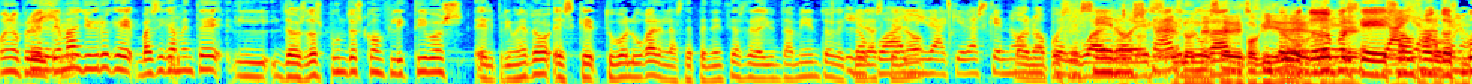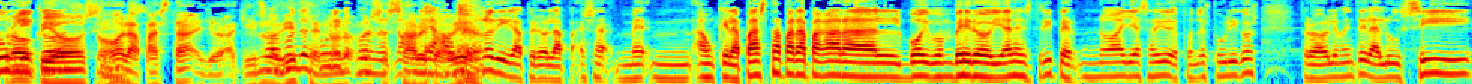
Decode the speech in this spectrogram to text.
Bueno, pero el tema yo creo que básicamente los dos puntos conflictivos, el primero es que tuvo lugar en las dependencias del ayuntamiento, que Lo quieras cual, que no. mira, quieras que no, Bueno, no pues puede igual ser, no es Oscar. el Es donde lugar, se decide. sobre todo porque Ya, son ya, fondos públicos. No, la pasta, yo, aquí no Son lo fondos dicen, no, públicos. no- Bueno, se no, sabe mira, todavía. aunque no lo diga, pero la, pa- o sea, me- mm, aunque la pasta para pagar al boy bombero y al stripper no haya salido de fondos públicos, probablemente la luz sí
